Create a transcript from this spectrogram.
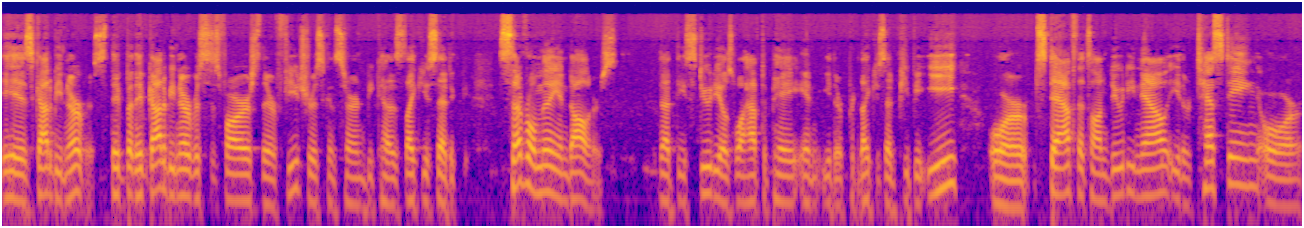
is got to be nervous. They, but they've got to be nervous as far as their future is concerned because, like you said, several million dollars that these studios will have to pay in either, like you said, PPE or staff that's on duty now, either testing or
